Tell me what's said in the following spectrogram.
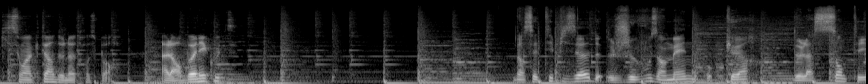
qui sont acteurs de notre sport. Alors bonne écoute Dans cet épisode, je vous emmène au cœur de la santé,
